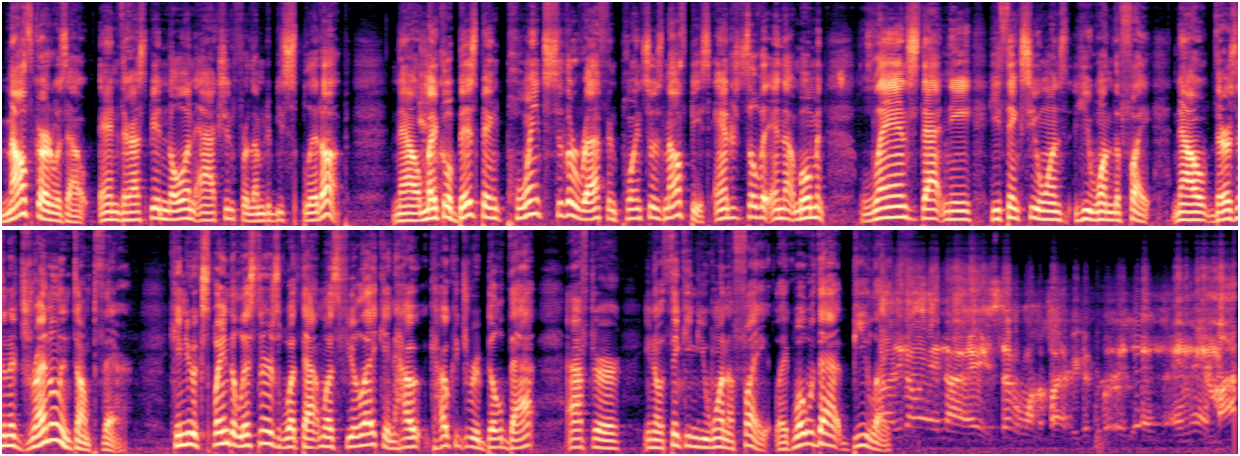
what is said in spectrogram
mouth guard was out, and there has to be a null in action for them to be split up. Now, Michael Bisping points to the ref and points to his mouthpiece. Anderson Silva, in that moment, lands that knee. He thinks he won, he won the fight. Now, there's an adrenaline dump there. Can you explain to listeners what that must feel like, and how how could you rebuild that after you know thinking you won a fight? Like, what would that be like? Uh, you know, and uh, it's never won the fight. Because, but in, in, in my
